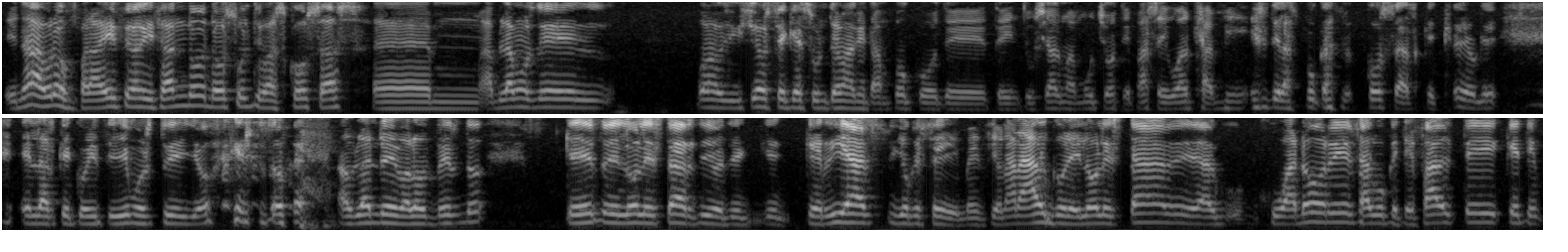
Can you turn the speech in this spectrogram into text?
Y nada, bro, para ir finalizando, dos últimas cosas. Eh, hablamos del... Bueno, yo sé que es un tema que tampoco te, te entusiasma mucho, te pasa igual que a mí. Es de las pocas cosas que creo que en las que coincidimos tú y yo, sobre- hablando de baloncesto, que es el All-Star, tío. Que- querrías, yo qué sé, mencionar algo del All-Star, eh, jugadores, algo que te falte, ¿qué te,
